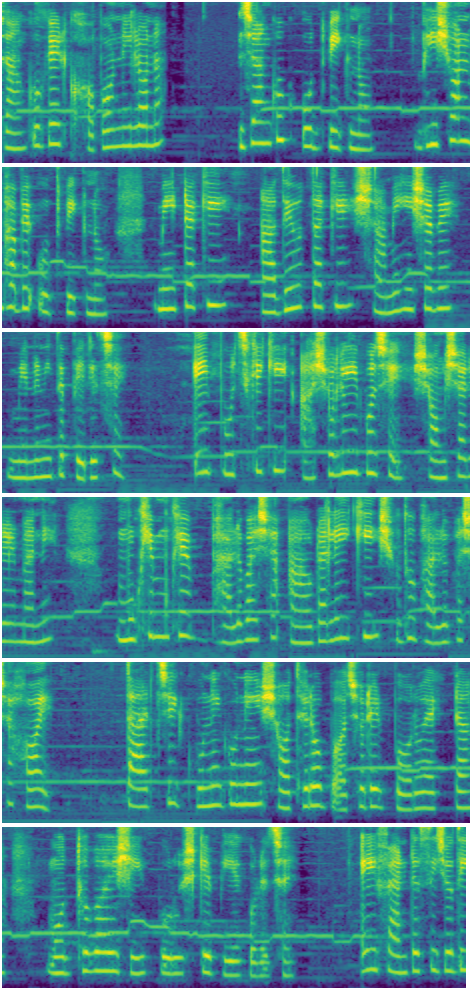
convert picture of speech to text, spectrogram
জাঙ্কুকের খবর নিল না? জাঙ্কুক উদ্বিগ্ন। ভীষণভাবে উদ্বিগ্ন। মেয়েটা কি আদেও তাকে স্বামী হিসাবে মেনে নিতে পেরেছে? এই পুচকে কি আসলেই বোঝে সংসারের মানে? মুখে মুখে ভালোবাসা আওড়ালেই কি শুধু ভালোবাসা হয়? তার চেয়ে গুনে গুনে সতেরো বছরের বড় একটা মধ্যবয়সী পুরুষকে বিয়ে করেছে। এই ফ্যান্টাসি যদি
